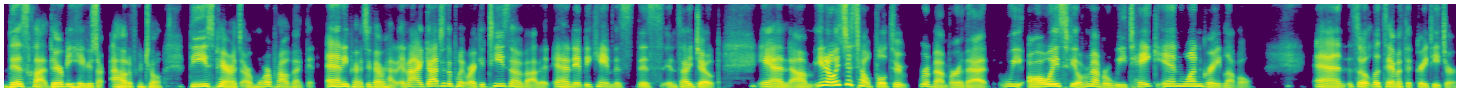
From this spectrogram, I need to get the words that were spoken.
This class, their behaviors are out of control. These parents are more problematic than any parents we've ever had. And I got to the point where I could tease them about it and it became this this inside joke. And um, you know, it's just helpful to remember that we always feel, remember, we take in one grade level and so let's say I'm a fifth grade teacher.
